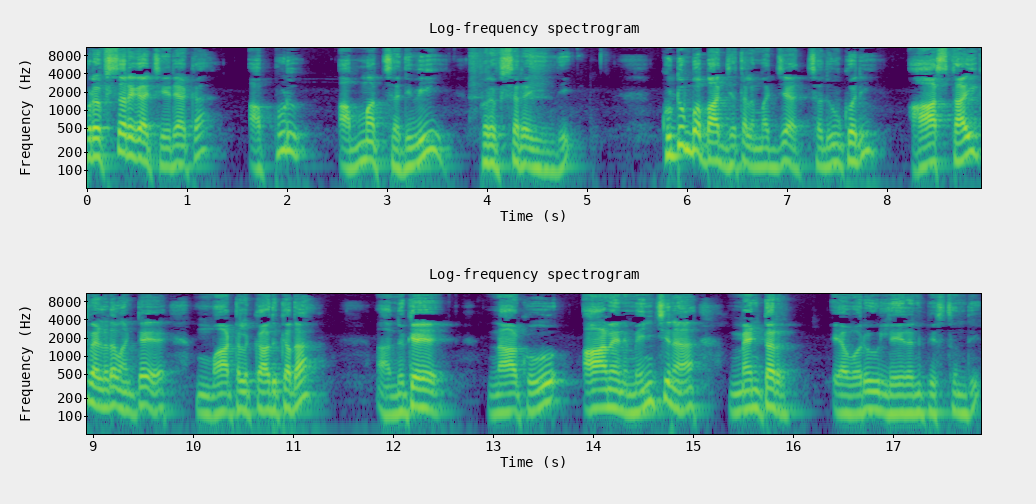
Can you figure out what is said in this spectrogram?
ప్రొఫెసర్గా చేరాక అప్పుడు అమ్మ చదివి ప్రొఫెసర్ అయ్యింది. కుటుంబ బాధ్యతల మధ్య చదువుకొని ఆ స్థాయికి వెళ్ళడం అంటే మాటలు కాదు కదా. అందుకే నాకు ఆమెను మించిన మెంటర్ ఎవరూ లేరనిపిస్తుంది.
